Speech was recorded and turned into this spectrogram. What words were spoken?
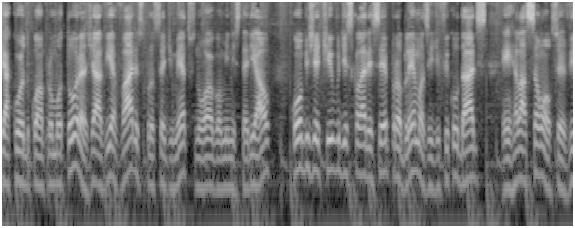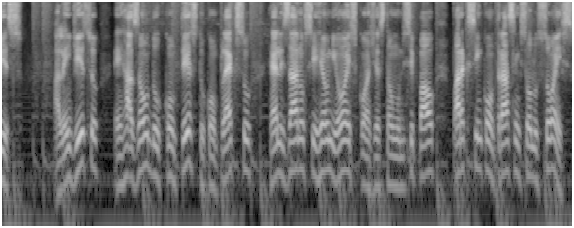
De acordo com a promotora, já havia vários procedimentos no órgão ministerial com o objetivo de esclarecer problemas e dificuldades em relação ao serviço. Além disso, em razão do contexto complexo, realizaram-se reuniões com a gestão municipal para que se encontrassem soluções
